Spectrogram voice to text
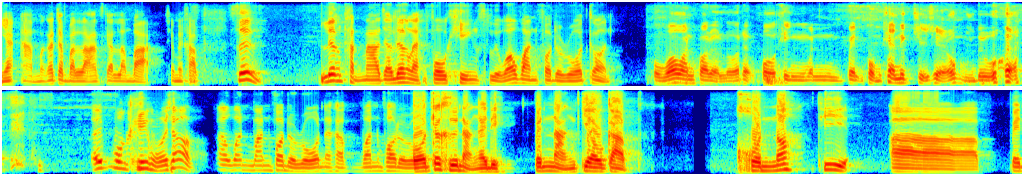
เงี้ยอะมันก็จะ balance กันลำบากใช่ไหมครับ ซึ่งเรื่องถัดมาจะเรื่องอะไร Four Kings หรือว่า One for the Road ก่อน ผมว่า One for the Road โฟคิงมันเป็นผมแค่นึกเฉยๆว่าผมดูว่าเอ้ย Four Kings ผมก็ชอบอะ One One for the Road นะครับ One for the Road ก็คือหนังไงดิ เป็นหนังเกี่ยวกับคนเนาะที่อ่าเป็น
